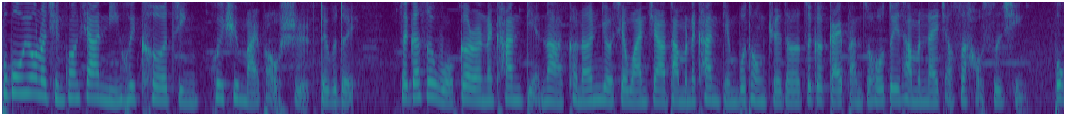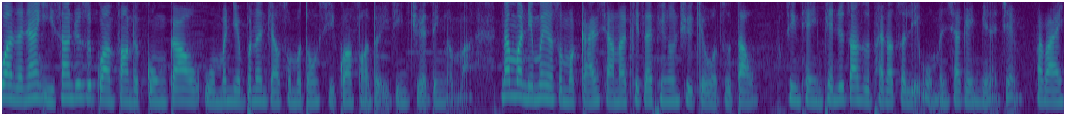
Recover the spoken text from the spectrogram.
不够用的情况下，你会氪金，会去买宝石，对不对？这个是我个人的看点呐，可能有些玩家他们的看点不同，觉得这个改版之后对他们来讲是好事情。不管怎样，以上就是官方的公告，我们也不能讲什么东西，官方都已经决定了嘛。那么你们有什么感想呢？可以在评论区给我知道。今天影片就暂时拍到这里，我们下个影片再见，拜拜。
